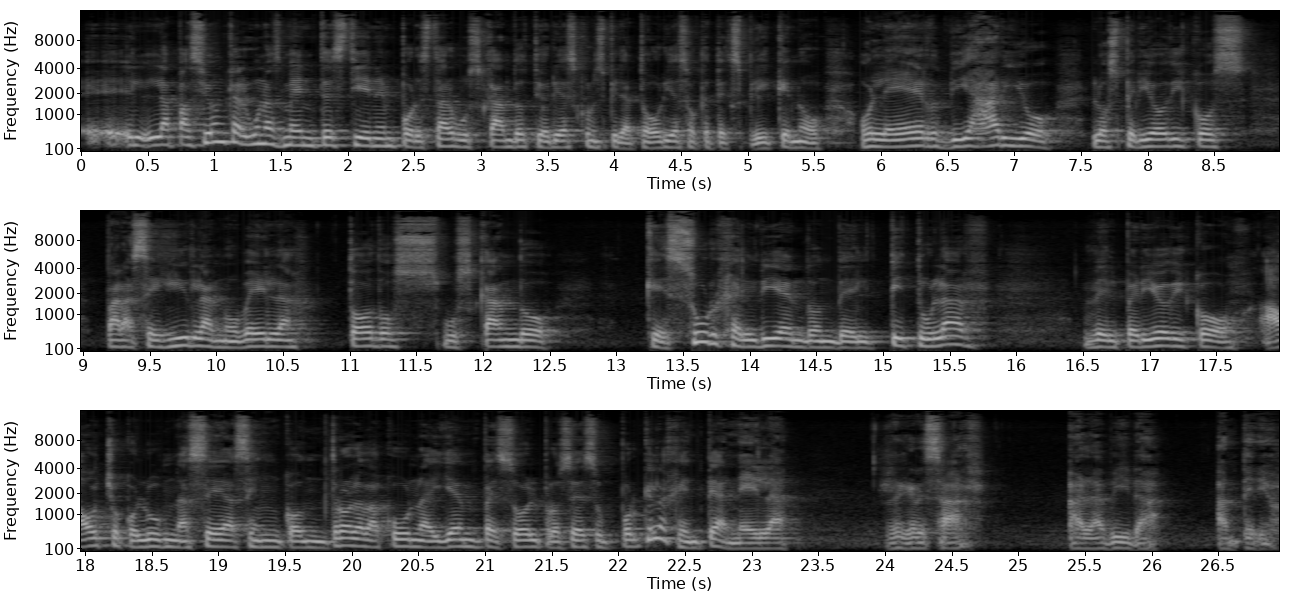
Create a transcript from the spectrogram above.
eh, la pasión que algunas mentes tienen por estar buscando teorías conspiratorias o que te expliquen o, o leer diario los periódicos para seguir la novela, todos buscando que surja el día en donde el titular del periódico a ocho columnas sea se encontró la vacuna y ya empezó el proceso, ¿por qué la gente anhela regresar a la vida anterior?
